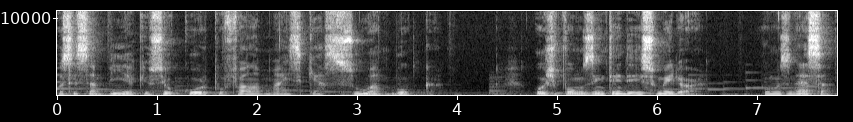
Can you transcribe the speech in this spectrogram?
Você sabia que o seu corpo fala mais que a sua boca? Hoje vamos entender isso melhor. Vamos nessa?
